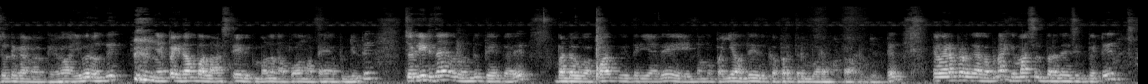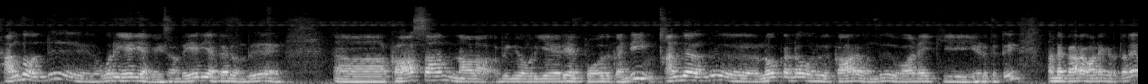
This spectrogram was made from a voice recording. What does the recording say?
சொல்லிருக்காங்க. ஓகேவா இவர் வந்து எப்ப இதான்ப்பா லாஸ்டே இதுக்கு மேலே நான் போக மாட்டேன் அப்படின்னு சொல்லிட்டு சொல்லிட்டு தான் இவர் வந்து போயிருக்காரு. பட் அவங்க அப்பாவுக்கு தெரியாது நம்ம பையன் வந்து இதுக்கப்புறம் திரும்ப வர மாட்டோம் அப்படின்னு சொல்லிட்டு. இவங்க என்ன பண்ணுறாங்க அப்படின்னா ஹிமாச்சல் பிரதேசத்துக்கு போயிட்டு அங்கே வந்து ஒரு ஏரியா கைஸ் அந்த ஏரியா பேர் வந்து காசாங் நாலா அப்படிங்கிற ஒரு ஏரியாவுக்கு போகிறதுக்காண்டி அங்கே வந்து லோக்கலில் ஒரு காரை வந்து வாடகைக்கு எடுத்துட்டு அந்த காரை வாடகை எடுத்தால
